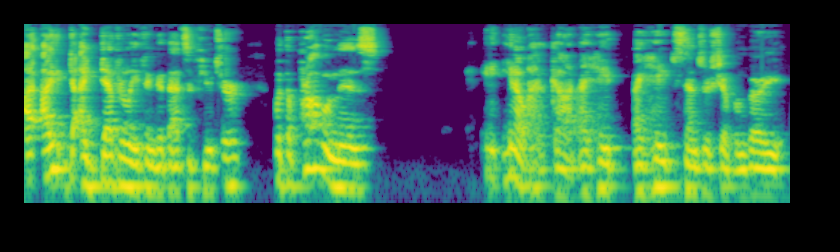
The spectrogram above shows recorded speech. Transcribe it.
I, I, I definitely think that that's a future. But the problem is, you know, oh God, I hate I hate censorship. I'm very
